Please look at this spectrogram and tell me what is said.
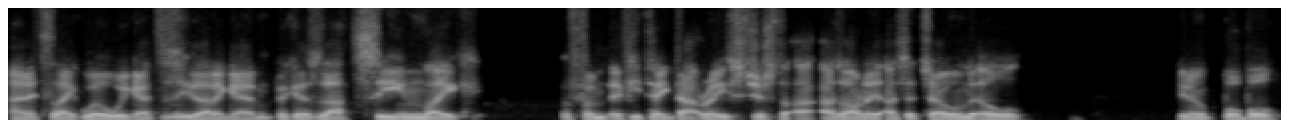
And it's like, will we get to see that again? Because that seemed like, from if you take that race just as on it as its own little, you know, bubble,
